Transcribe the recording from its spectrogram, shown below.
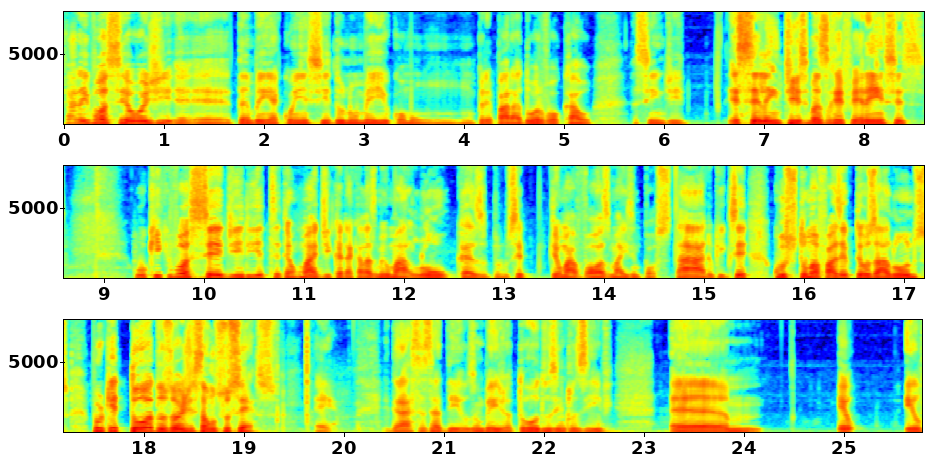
Cara, e você hoje é, é, também é conhecido no meio como um, um preparador vocal, assim, de excelentíssimas referências. O que, que você diria? Você tem alguma dica daquelas meio malucas para você ter uma voz mais impostada? O que, que você costuma fazer com teus alunos? Porque todos hoje são um sucesso. É, graças a Deus. Um beijo a todos, inclusive. Um, eu, eu,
